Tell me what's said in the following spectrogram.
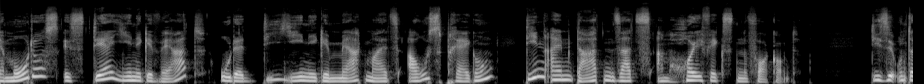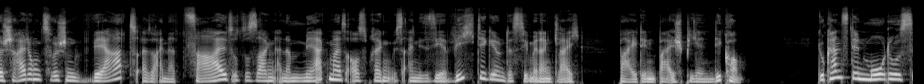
Der Modus ist derjenige Wert oder diejenige Merkmalsausprägung, die in einem Datensatz am häufigsten vorkommt. Diese Unterscheidung zwischen Wert, also einer Zahl sozusagen, einer Merkmalsausprägung ist eine sehr wichtige und das sehen wir dann gleich bei den Beispielen, die kommen. Du kannst den Modus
